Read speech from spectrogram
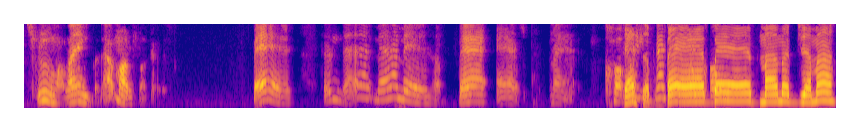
excuse my language, but that motherfucker is bad. And that man, that man is a bad ass man. Cold, That's he, a that man so bad, cold. bad mama Gemma.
